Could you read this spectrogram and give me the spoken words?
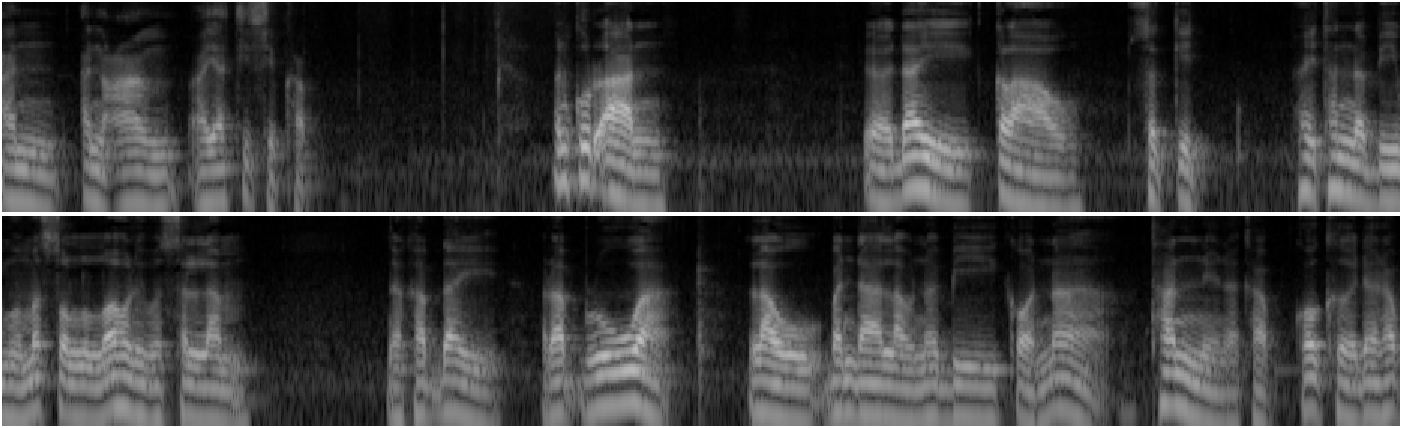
อันอันอามอายะที่สิบครับ อันกุรอานได้กล่าวสกิดให้ท่านนาบีมุฮัมมัดสุลลัลฮุอะลัยวะสัลลัมนะครับได้รับรู้ว่าเหล่าบรรดาเหล่านาบีก่อนหน้าท่านเนี่ยนะครับ ก็เคยได้รับ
